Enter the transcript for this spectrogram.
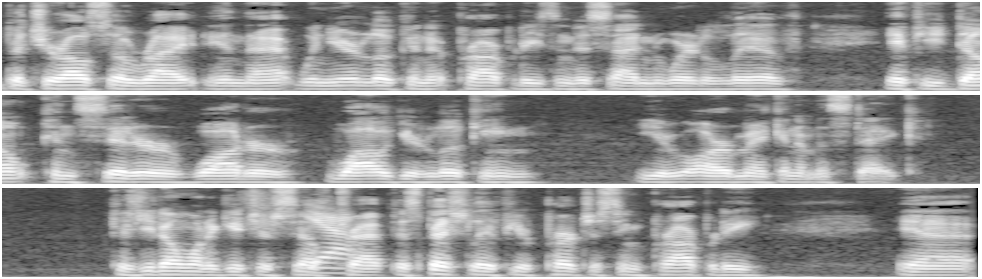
But you're also right in that when you're looking at properties and deciding where to live, if you don't consider water while you're looking you are making a mistake because you don't want to get yourself yeah. trapped, especially if you're purchasing property. Uh,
